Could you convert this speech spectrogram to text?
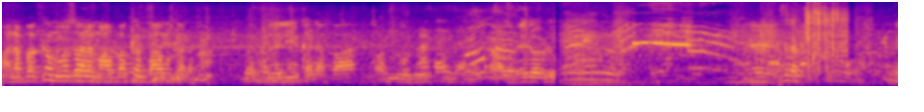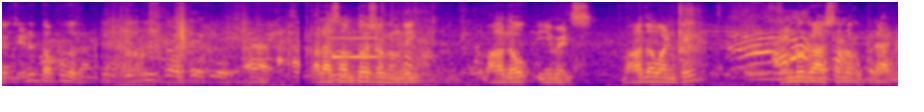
మన పక్క మోసాలు మా పక్క బాగుంటారమ్మా బొబ్బలి కడప కర్నూలు వేరోళ్ళు ఇద్దరు చేయడం తప్పు కదా. చాలా సంతోషంగా ఉంది. మాధవ్ ఈవెంట్స్ మాధవ్ అంటే రెండు రాష్ట్రాల్లో ఒక బ్రాండ్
